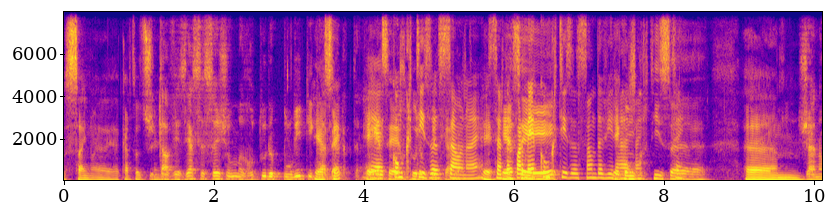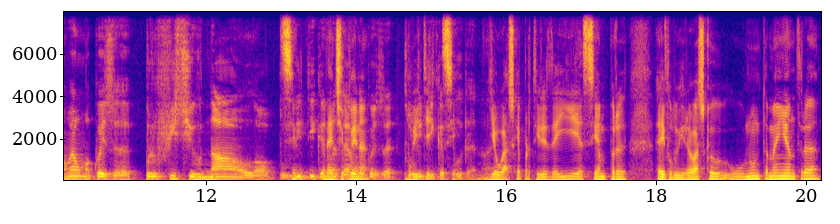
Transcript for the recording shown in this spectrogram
100, não é? É a carta dos 100. E talvez essa seja uma ruptura política essa, é- aberta. É, a concretização, não é? De certa forma é, a concretização da viragem. É concretiza Um, Já não é uma coisa profissional ou política, sim, mas é uma coisa política, política pura. É? E eu acho que a partir daí é sempre a evoluir. Eu acho que o Nuno também entra,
